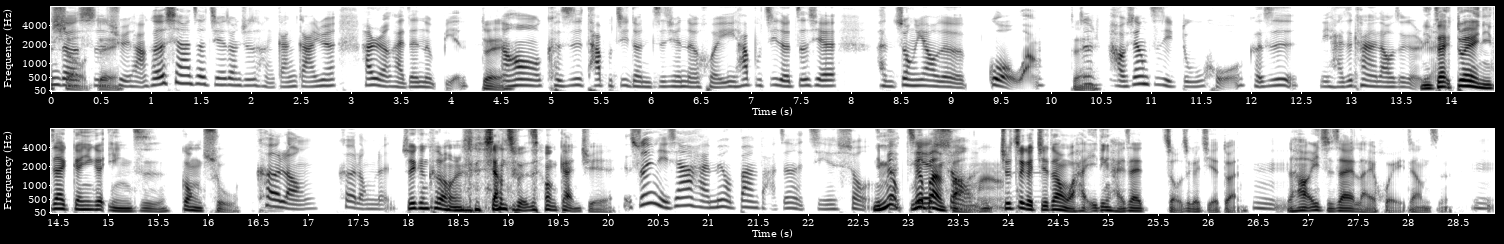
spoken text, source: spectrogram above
受，真的失去他。可是现在这阶段就是很尴尬，因为他人还在那边，对，然后可是他不记得你之间的回忆，他不记得这些很重要的过往。就对，好像自己独活，可是你还是看得到这个人。你在对你在跟一个影子共处，克隆克隆人，所以跟克隆人 相处的这种感觉，所以你现在还没有办法真的接受，你没有没有办接受吗？法，？就这个阶段我还一定还在走这个阶段，嗯然后一直在来回这样子，嗯，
